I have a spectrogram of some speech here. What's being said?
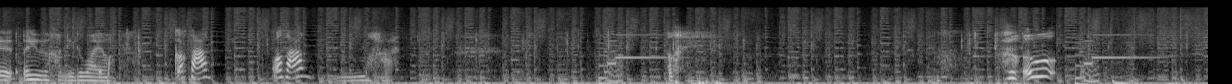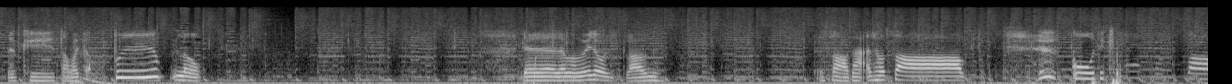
อ เอ้ยคันนี้ด้วยเหรอ ก็สามก็สามอืมผ่าโอเคเออโอเค ต่อไปก็ปึ๊บหลบเดี๋ยวเดี๋ยวมันไม่โดนอีกแล้วหนึ่งทดสอบนะทดสอบ กูจะแค่ทดสอ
